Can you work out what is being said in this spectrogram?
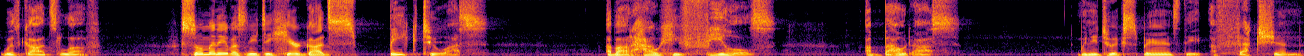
with God's love. So many of us need to hear God speak to us about how he feels about us. We need to experience the affection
